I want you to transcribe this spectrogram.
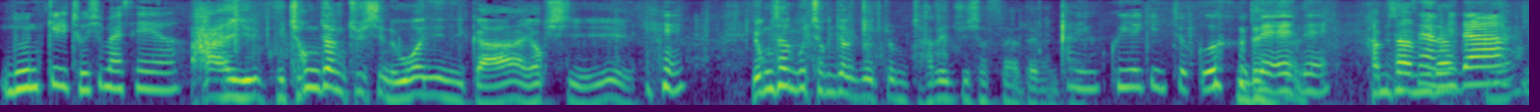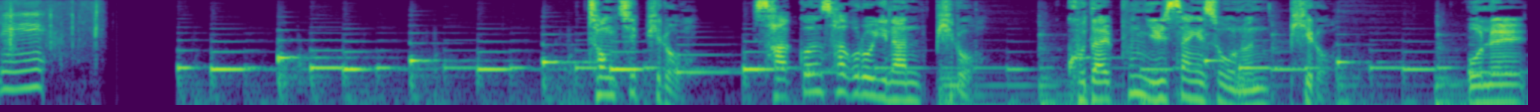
눈길 조심하세요. 아, 이 구청장 출신 의원이니까 역시 용산구청장도 좀 잘해주셨어야 되는데. 아유, 그 얘기는 조금. 네. 네, 네. 감사합니다. 감사합니다. 네. 네. 정치 피로, 사건 사고로 인한 피로, 고달픈 일상에서 오는 피로. 오늘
